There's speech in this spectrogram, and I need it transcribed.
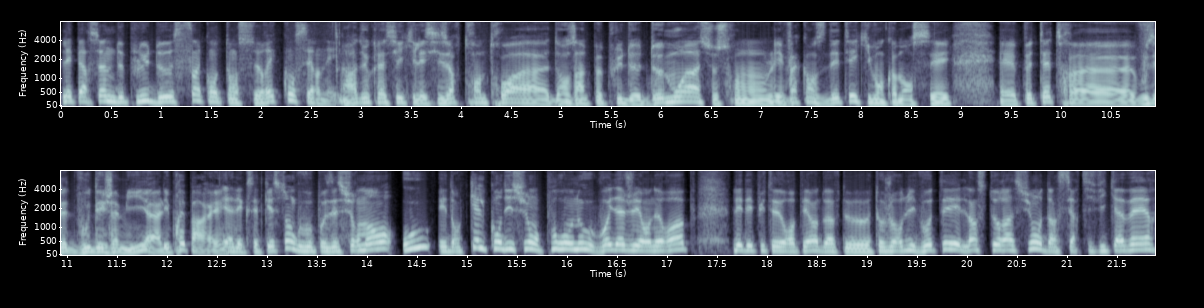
Les personnes de plus de 50 ans seraient concernées. Radio Classique, il est 6h33. Dans un peu plus de deux mois, ce seront les vacances d'été qui vont commencer. Et Peut-être euh, vous êtes-vous déjà mis à les préparer. Et avec cette question que vous vous posez sûrement, où et dans quelles conditions pourrons-nous voyager en Europe? Les députés européens doivent euh, aujourd'hui voter l'instauration d'un certificat vert,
